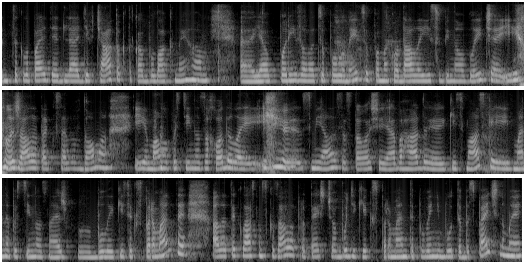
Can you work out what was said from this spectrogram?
енциклопедія для дівчаток. Така була книга. Е, я порізала цю полуницю, понакладала її собі на обличчя і лежала так в себе вдома. І мама постійно заходила і, і сміялася з того, що я вигадую якісь маски, і в мене постійно, знаєш, були якісь експерименти. Але ти класно сказала про те, що будь-які експерименти повинні бути безпечними,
